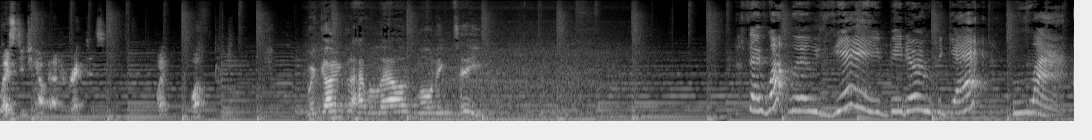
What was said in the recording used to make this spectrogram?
We're stitching up our directors. What? What? We're going to have a loud morning tea. So what will you be doing to get loud?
